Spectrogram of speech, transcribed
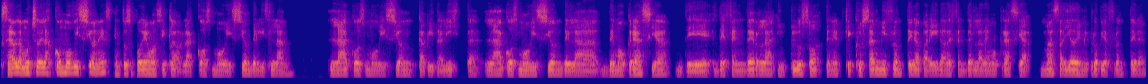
se habla mucho de las cosmovisiones, entonces podríamos decir, claro, la cosmovisión del Islam, la cosmovisión capitalista, la cosmovisión de la democracia, de defenderla, incluso tener que cruzar mi frontera para ir a defender la democracia más allá de mi propia frontera,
